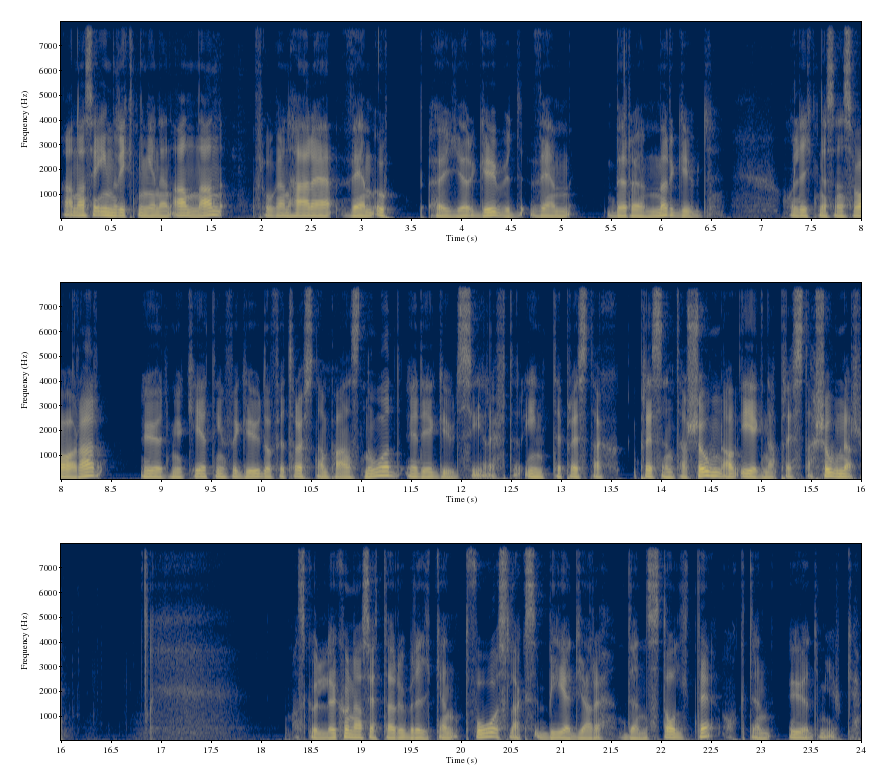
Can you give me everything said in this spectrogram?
Annars är inriktningen en annan. Frågan här är Vem upphöjer Gud? Vem berömmer Gud? Och liknelsen svarar Ödmjukhet inför Gud och förtröstan på hans nåd är det Gud ser efter, inte presentation av egna prestationer. Man skulle kunna sätta rubriken Två slags bedjare, den stolte och den ödmjuke.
